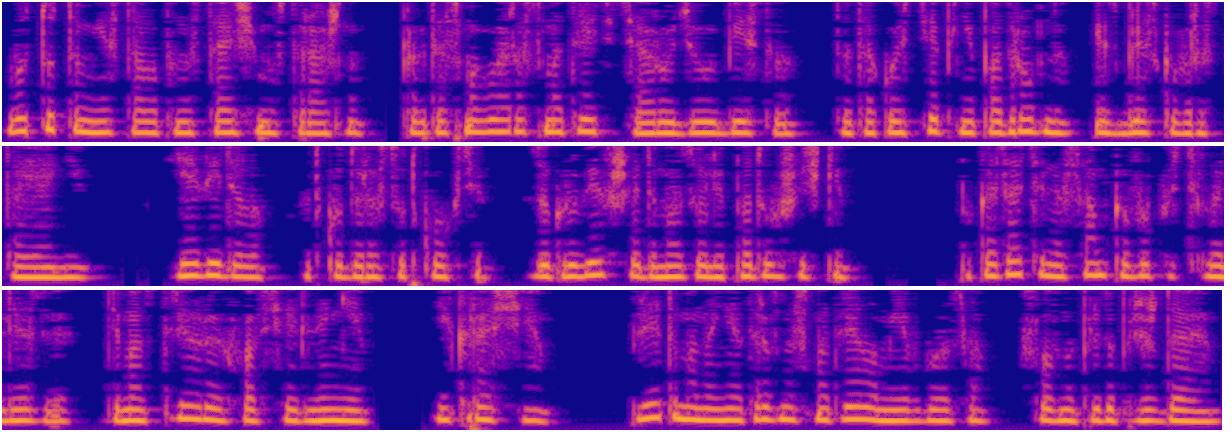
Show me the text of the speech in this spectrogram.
Вот тут-то мне стало по-настоящему страшно, когда смогла рассмотреть эти орудия убийства до такой степени подробно и с близкого расстояния. Я видела, откуда растут когти, загрубевшие до мозолей подушечки, Показательно самка выпустила лезвие, демонстрируя их во всей длине и красе. При этом она неотрывно смотрела мне в глаза, словно предупреждая.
